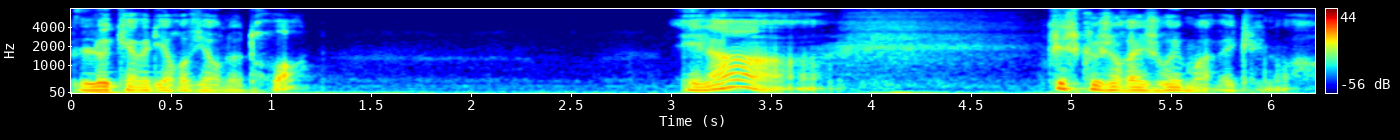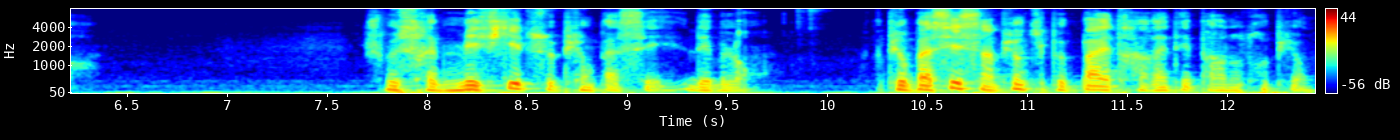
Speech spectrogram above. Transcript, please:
le cavalier revient en E3. Et là, qu'est-ce que j'aurais joué moi avec les noirs? Je me serais méfié de ce pion passé des blancs. Le pion passé, c'est un pion qui ne peut pas être arrêté par un autre pion.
